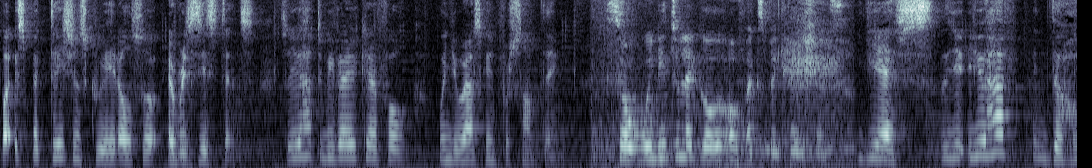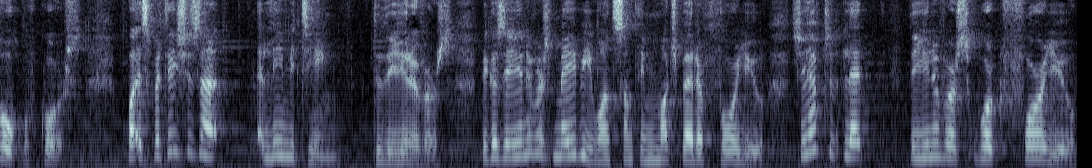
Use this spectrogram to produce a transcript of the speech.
but expectations create also a resistance. So, you have to be very careful when you're asking for something. So we need to let go of expectations. Yes, you, you have the hope, of course, but expectations are limiting to the universe because the universe maybe wants something much better for you. So you have to let the universe work for you,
